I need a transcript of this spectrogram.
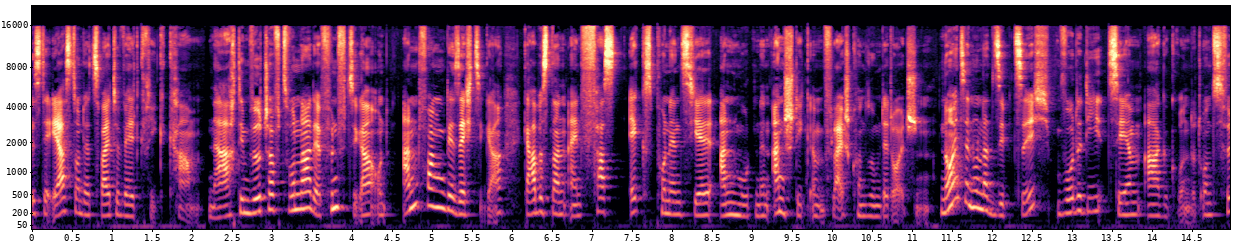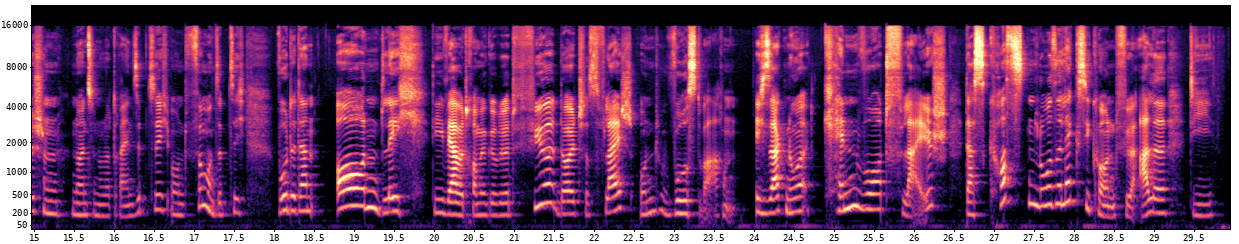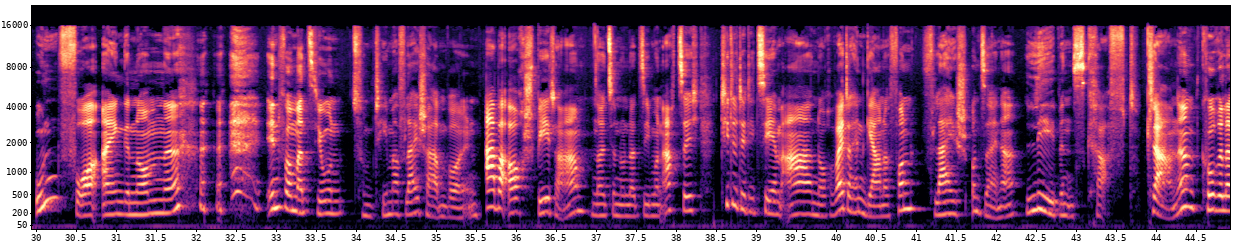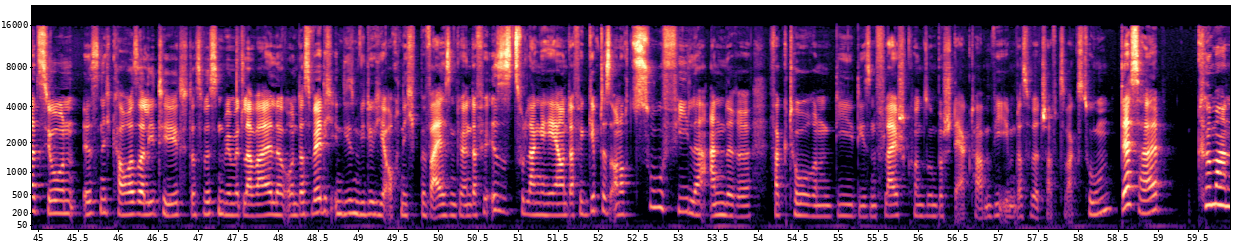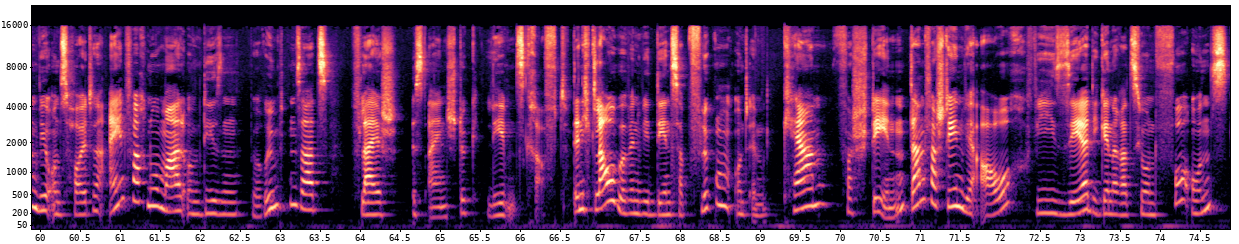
bis der Erste und der Zweite Weltkrieg kam. Nach dem Wirtschaftswunder der 50er und Anfang der 60er gab es dann einen fast exponentiell anmutenden Anstieg im Fleischkonsum der Deutschen. 1970 wurde die CMA gegründet und zwischen 1973 und 1975 wurde dann ordentlich die Werbetrommel gerührt für deutsches Fleisch und Wurstwaren. Ich sag nur Kennwort Fleisch, das kostenlose Lexikon für alle, die unvoreingenommene Informationen zum Thema Fleisch haben wollen. Aber auch später, 1987, titelte die CMA noch weiterhin gerne von Fleisch und seiner Lebenskraft. Klar, ne? Korrelation ist nicht Kausalität, das wissen wir mittlerweile und das werde ich in diesem Video hier auch nicht beweisen können. Dafür ist es zu lange her und dafür gibt es auch noch zu viele andere Faktoren, die diesen Fleischkonsum bestärkt haben, wie eben das Wirtschaftswachstum. Deshalb kümmern wir uns heute einfach nur mal um diesen berühmten Satz, Fleisch ist ein Stück Lebenskraft. Denn ich glaube, wenn wir den zerpflücken und im Kern verstehen, dann verstehen wir auch, wie sehr die Generation vor uns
